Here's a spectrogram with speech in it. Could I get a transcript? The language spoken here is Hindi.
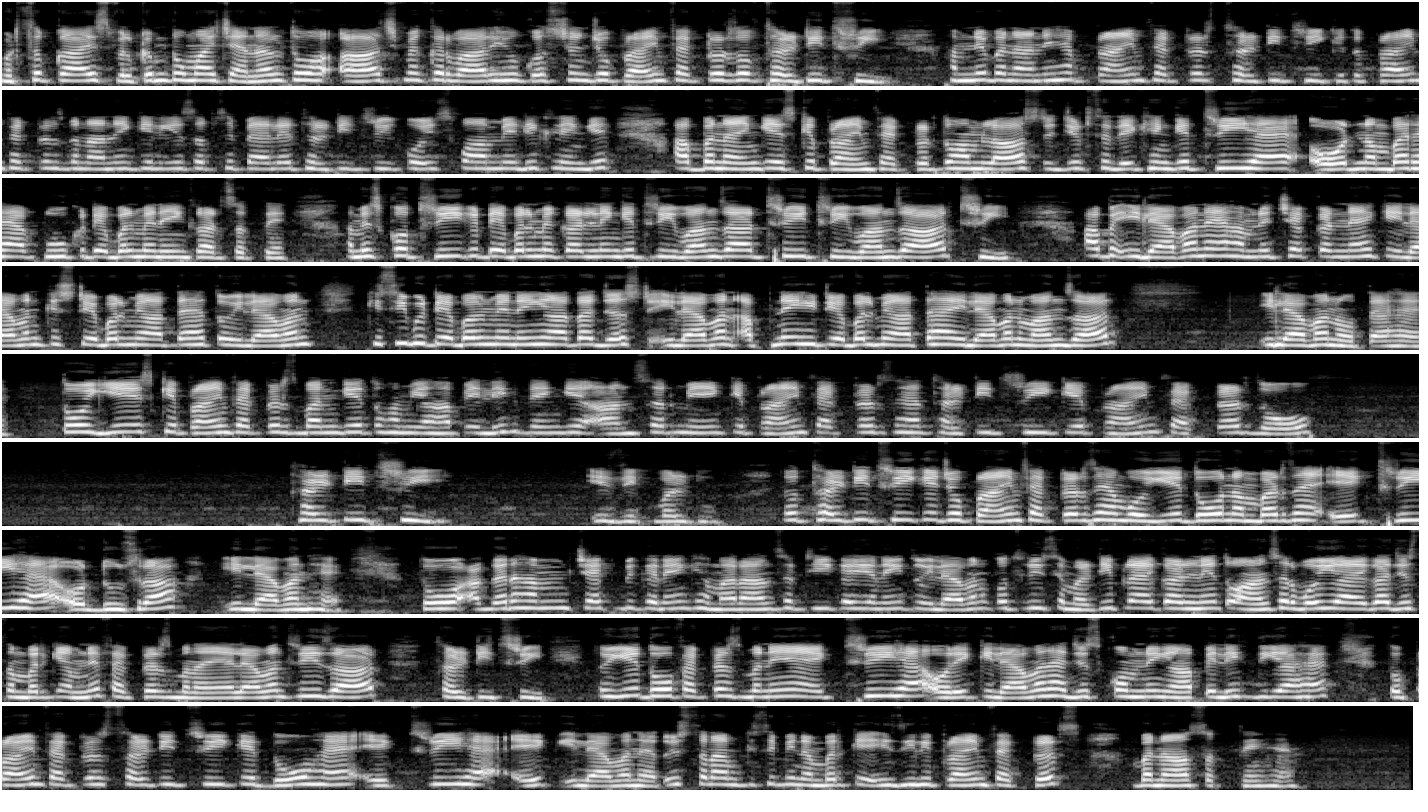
व्हाट्सअप का guys welcome to my channel तो आज मैं करवा रही हूँ क्वेश्चन जो prime factors of thirty three हमने बनाने हैं प्राइम फैक्टर्स थर्टी थ्री के। तो प्राइम फैक्टर्स बनाने के लिए सबसे पहले थर्टी थ्री को इस फॉर्म में लिख लेंगे। अब बनाएँगे इसके प्राइम फैक्टर तो हम लास्ट डिजिट से देखेंगे थ्री है और नंबर है। आप टू के टेबल में नहीं कर सकते। हम इसको थ्री के टेबल में कर लेंगे। थ्री वन ज़ार थ्री थ्री वन ज़ार थ्री अब इलेवन है। हमने चेक करना है कि इलेवन किस टेबल में आता है। तो इलेवन किसी भी टेबल में नहीं आता। जस्ट इलेवन अपने ही टेबल में आता है। इलेवन वन ज़ार इलेवन होता है। तो ये इसके प्राइम फैक्टर्स बन गए तो हम यहाँ पे लिख देंगे आंसर में कि प्राइम फैक्टर्स हैं थर्टी थ्री के prime factors of thirty three is equal to तो थर्टी थ्री के जो प्राइम फैक्टर्स हैं, वो ये दो नंबर्स हैं, एक थ्री है और दूसरा इलेवन है। तो अगर हम चेक भी करें कि हमारा आंसर ठीक है या नहीं तो इलेवन को थ्री से मल्टीप्लाई कर लें तो आंसर वही आएगा जिस नंबर के हमने फैक्टर्स बनाए हैं। इलेवन थ्री ज़ार थर्टी थ्री तो ये दो फैक्टर्स बने हैं, एक थ्री है और एक इलेवन है, जिसको हमने यहाँ पे लिख दिया है। तो प्राइम फैक्टर्स थर्टी थ्री के दो हैं, एक थ्री है, एक इलेवन है। तो इस तरह हम किसी भी नंबर के ईजिली प्राइम फैक्टर्स बना सकते हैं।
